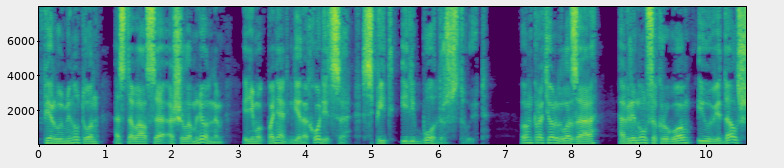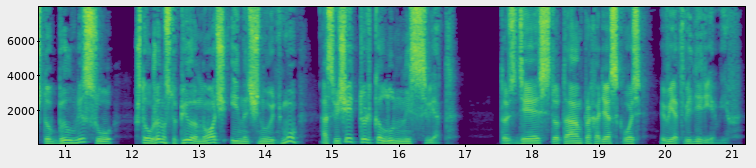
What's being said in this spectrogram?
В первую минуту он оставался ошеломленным и не мог понять, где находится, спит или бодрствует. Он протер глаза, оглянулся кругом и увидал, что был в лесу, что уже наступила ночь и ночную тьму освещает только лунный свет. То здесь, то там, проходя сквозь ветви деревьев.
